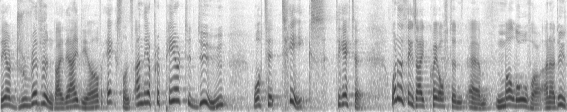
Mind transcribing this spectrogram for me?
They are driven by the idea of excellence and they are prepared to do what it takes to get it. One of the things I quite often um, mull over, and I do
